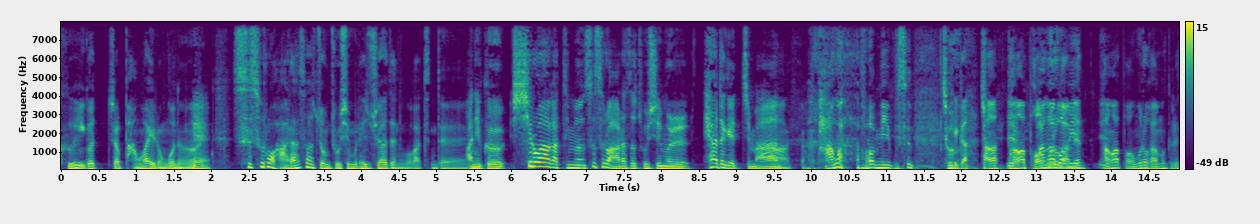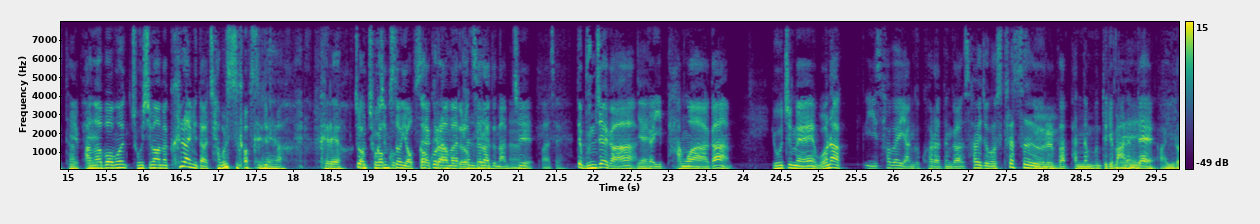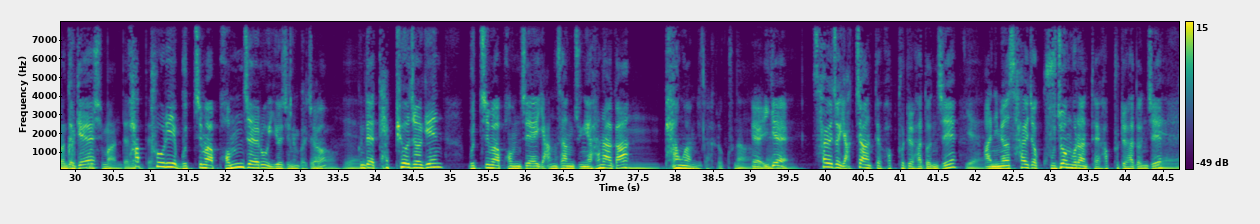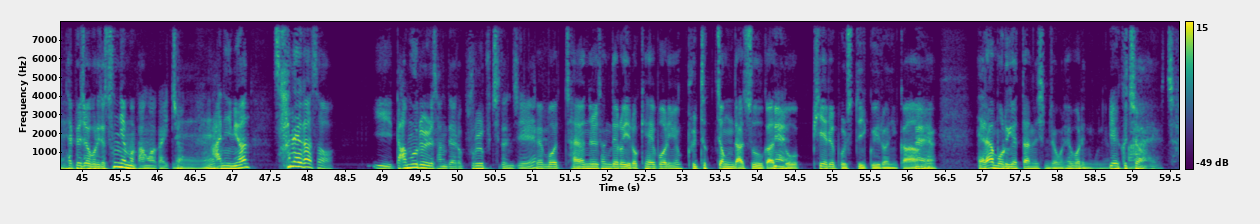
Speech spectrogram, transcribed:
그 이거 저 방화 이런 거는 네. 스스로 알아서 좀 조심을 해주셔야 되는 것 같은데. 아니 그 실화 같으면 스스로 알아서 조심을 해야 되겠지만 아, 그러니까. 방화범이 무슨 조- 그러니까 방화 예, 방화 범으로 방화범이- 가면 예. 방화 범으로 가면 그렇다. 예, 방화범은 조심하면 큰일 납니다. 잡을 수가 없습니다. 그래요. 그래요. 좀 거- 조심성이 없어야 그나마 단서라도. 남지. 어, 맞아요. 근데 문제가 예. 그러니까 이 방화가 요즘에 워낙 이 사회 양극화라든가 사회적으로 스트레스를 음. 받- 받는 분들이 네. 많은데 아, 이런 데 그게. 화풀이 묻지마 범죄로 이어지는 거죠. 예. 근데 대표적인 묻지마 범죄의 양상 중에 하나가 음, 방화입니다. 그렇구나. 예, 이게 네. 사회적 약자한테 화풀이를 하든지 예. 아니면 사회적 구조물한테 화풀이를 하든지 예. 대표적으로 이제 숭례문 방화가 있죠. 네. 아니면 산에 가서 이 나무를 상대로 불을 붙이든지 그러니까 뭐 자연을 상대로 이렇게 해버리면 불특정 다수가 네. 또 피해를 볼 수도 있고 이러니까 네. 그냥 에라 모르겠다는 심정을 해버리는군요. 예, 그렇죠.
